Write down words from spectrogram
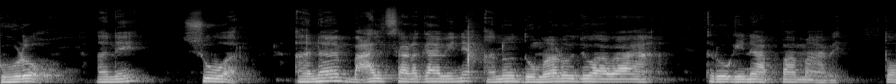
ઘોડો અને સુવર આના બાલ સળગાવીને આનો ધુમાડો જો આવા રોગીને આપવામાં આવે તો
